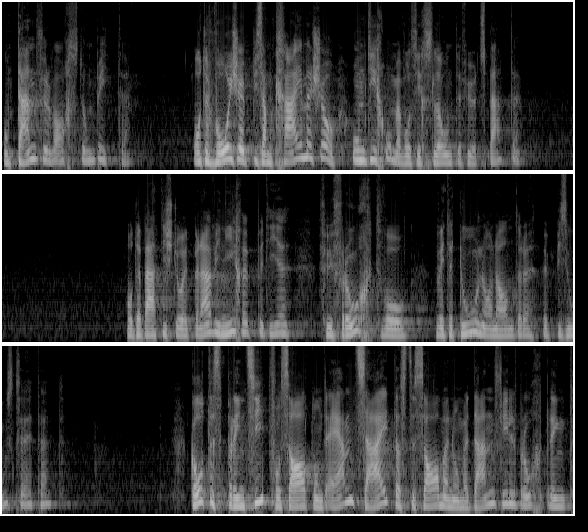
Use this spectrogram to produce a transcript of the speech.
und dann für Wachstum bitten. Oder wo ist etwas am Keimen schon um dich herum, wo es sich lohnt, dafür zu beten? Oder betest du etwa auch, wie ich etwa die, für Frucht, wo weder du noch ein anderer etwas ausgesehen hat? Gottes Prinzip von Saat und Ernte sagt, dass der Samen nur dann viel Frucht bringt,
